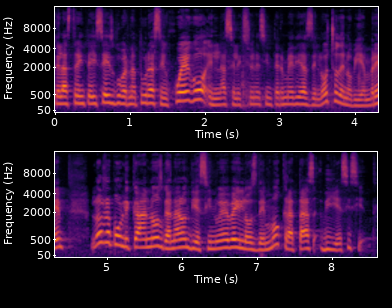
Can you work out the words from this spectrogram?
De las 36 gubernaturas en juego en las elecciones intermedias del 8 de noviembre, los republicanos ganaron 19 y los demócratas 17.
